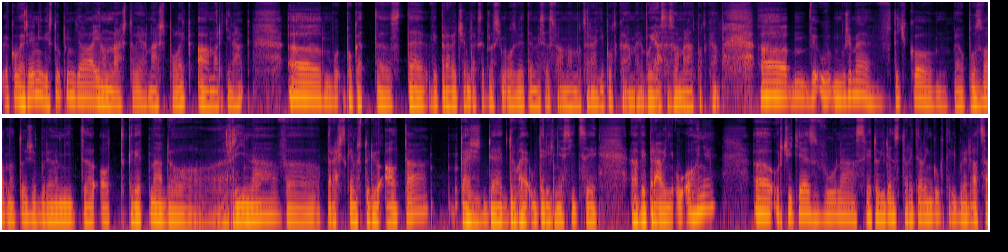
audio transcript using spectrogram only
jako veřejný vystoupení dělá jenom náš, to je náš spolek a Martin Hak. Uh, pokud jste vypravečem, tak se prosím ozvěte, my se s váma moc rádi potkáme, nebo já se s vámi rád potkám. Uh, vy, můžeme teďko pozvat na to, že budeme mít od května do října v pražském studiu Alta, každé druhé úterý v měsíci eh, vyprávění u ohně. Eh, určitě zvu na Světový den storytellingu, který bude 20.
